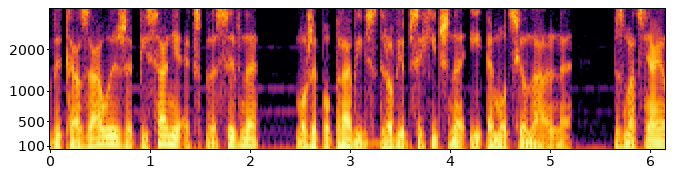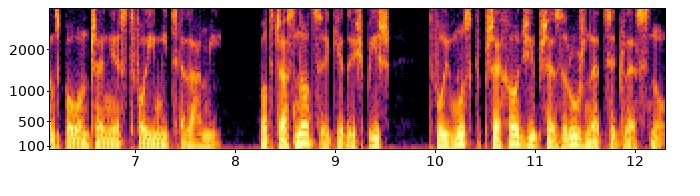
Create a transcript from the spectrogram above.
wykazały, że pisanie ekspresywne może poprawić zdrowie psychiczne i emocjonalne, wzmacniając połączenie z Twoimi celami. Podczas nocy, kiedy śpisz, Twój mózg przechodzi przez różne cykle snu,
